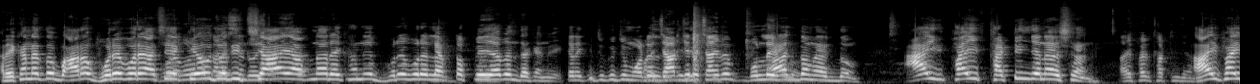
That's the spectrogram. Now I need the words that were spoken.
আর এখানে তো আরও ভরে ভরে আছে কেউ যদি চায় আপনার এখানে ভরে ভরে ল্যাপটপ পেয়ে যাবেন দেখেন এখানে কিছু কিছু মডেল মানে যার যেটা চাইবে বললেই একদম একদম। I five thirteen generation I five thirteen I five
